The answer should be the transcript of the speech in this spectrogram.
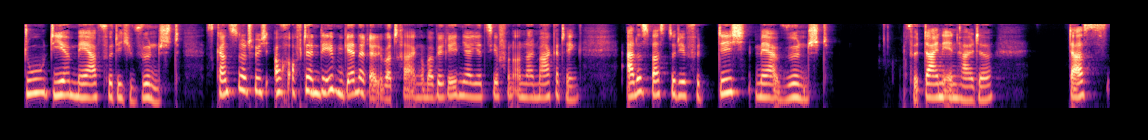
du dir mehr für dich wünscht. Das kannst du natürlich auch auf dein Leben generell übertragen, aber wir reden ja jetzt hier von Online-Marketing. Alles, was du dir für dich mehr wünscht, für deine Inhalte, das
